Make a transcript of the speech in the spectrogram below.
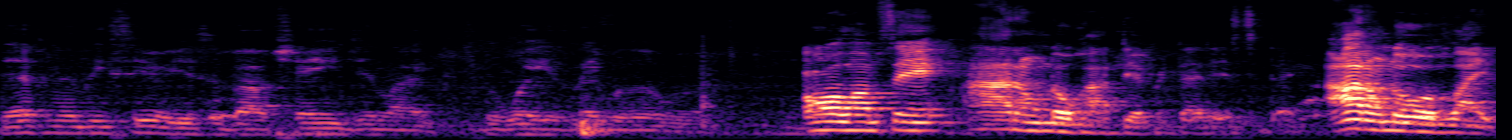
definitely serious about changing like the way his neighborhood was. All I'm saying, I don't know how different that is today. I don't know if like,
